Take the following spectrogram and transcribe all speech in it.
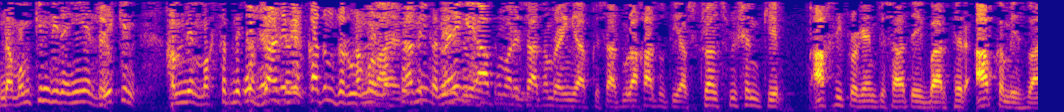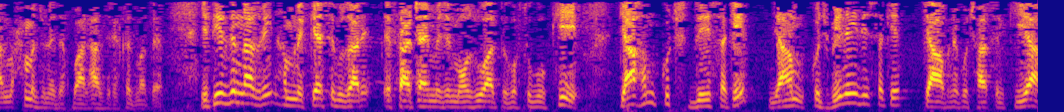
ناممکن بھی نہیں ہے لیکن ہم نے مقصد میں قدم ضرور رہیں گے آپ ہمارے ساتھ ہم رہیں گے آپ کے ساتھ ملاقات ہوتی ہے ٹرانسمیشن کے آخری پروگرام کے ساتھ ایک بار پھر آپ کا میزبان محمد جنید اقبال حاضر خدمت ہے۔ یہ تیس دن ناظرین ہم نے کیسے گزارے؟ افطار ٹائم میں جن موضوعات پہ گفتگو کی کیا ہم کچھ دے سکے یا ہم کچھ بھی نہیں دے سکے؟ کیا آپ نے کچھ حاصل کیا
